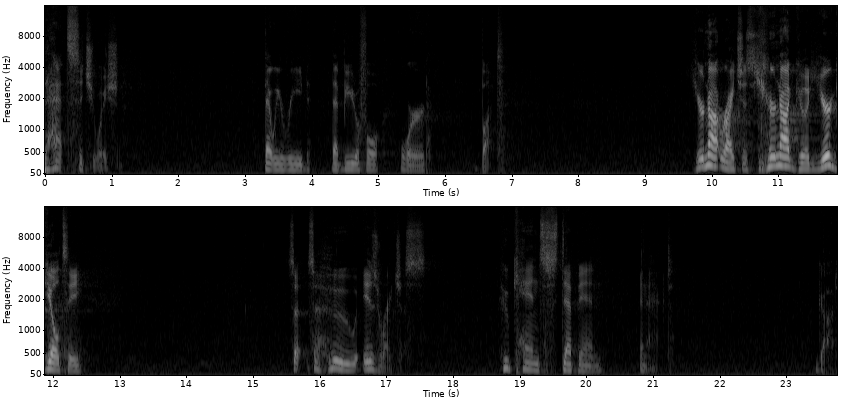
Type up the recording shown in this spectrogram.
that situation that we read that beautiful word, but. You're not righteous. You're not good. You're guilty. So, so who is righteous? Who can step in and act? God.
